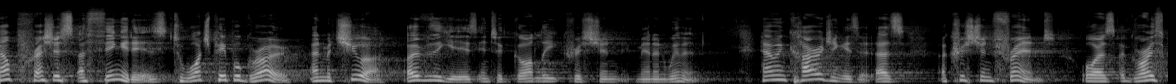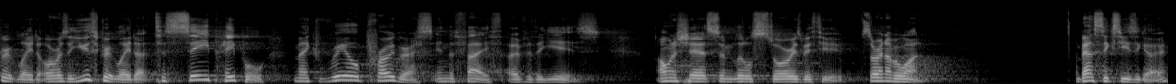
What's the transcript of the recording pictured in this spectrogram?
how precious a thing it is to watch people grow and mature over the years into godly Christian men and women. How encouraging is it as a Christian friend or as a growth group leader or as a youth group leader to see people make real progress in the faith over the years? I want to share some little stories with you. Story number one. About six years ago,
